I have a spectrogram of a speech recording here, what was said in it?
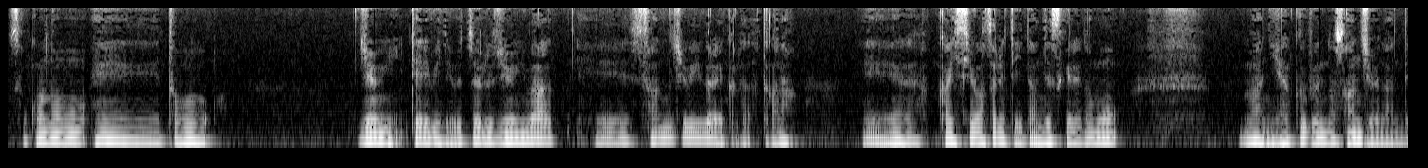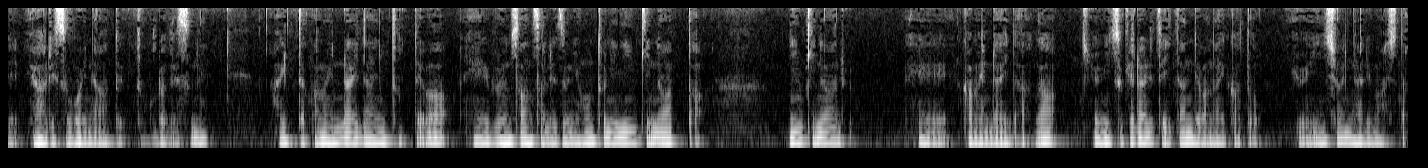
そこのえっ、ー、と順位テレビで映る順位は、え30位ぐらいからだったかな、え開始はされていたんですけれどもまあ200分の30なんでやはりすごいなというところですね。入った仮面ライダーにとっては、え分散されずに本当に人気のあった人気のあるえー、仮面ライダーが順位付けられていたんではないかという印象になりました。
